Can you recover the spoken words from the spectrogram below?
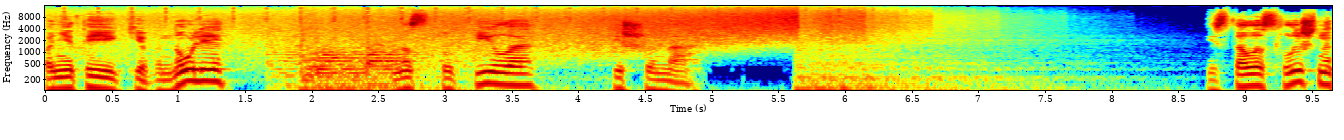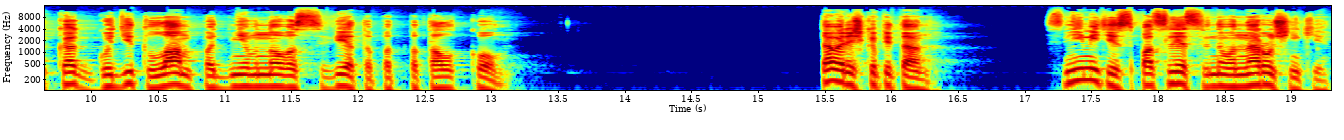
Понятые кивнули. Наступила тишина. И стало слышно, как гудит лампа дневного света под потолком. «Товарищ капитан, Снимите с подследственного наручники.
